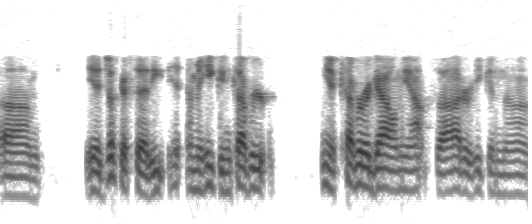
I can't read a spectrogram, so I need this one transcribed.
Um, yeah, just like I said, he I mean he can cover you know cover a guy on the outside, or he can. Uh,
